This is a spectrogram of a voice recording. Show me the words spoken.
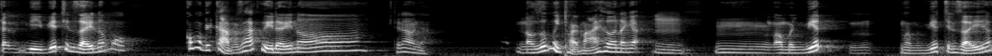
tại vì viết trên giấy nó một, có một cái cảm giác gì đấy nó thế nào nhỉ? Nó giúp mình thoải mái hơn anh ạ. Ừ. Uhm, mà mình viết mà mình viết trên giấy á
